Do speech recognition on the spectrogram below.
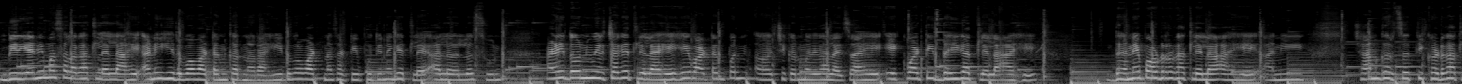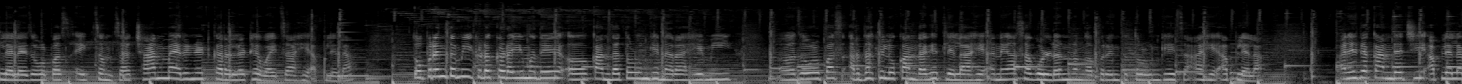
बिर्याणी मसाला घातलेला आहे आणि हिरवा वाटण करणार आहे. हिरवा वाटण्यासाठी पुदिने घेतलं आहे आलं लसूण आणि दोन मिरच्या घेतलेल्या आहे. हे वाटण पण चिकनमध्ये घालायचं आहे. एक वाटी दही घातलेला आहे धने पावडर घातलेला आहे आणि छान घरचं तिखट घातलेलं आहे. जवळपास एक चमचा छान मॅरिनेट करायला ठेवायचं आहे आपल्याला. तोपर्यंत मी इकडं कढईमध्ये कांदा तळून घेणार आहे. मी जवळपास अर्धा किलो कांदा घेतलेला आहे आणि असा गोल्डन रंगापर्यंत तळून घ्यायचा आहे आपल्याला. आणि त्या कांद्याची आपल्याला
